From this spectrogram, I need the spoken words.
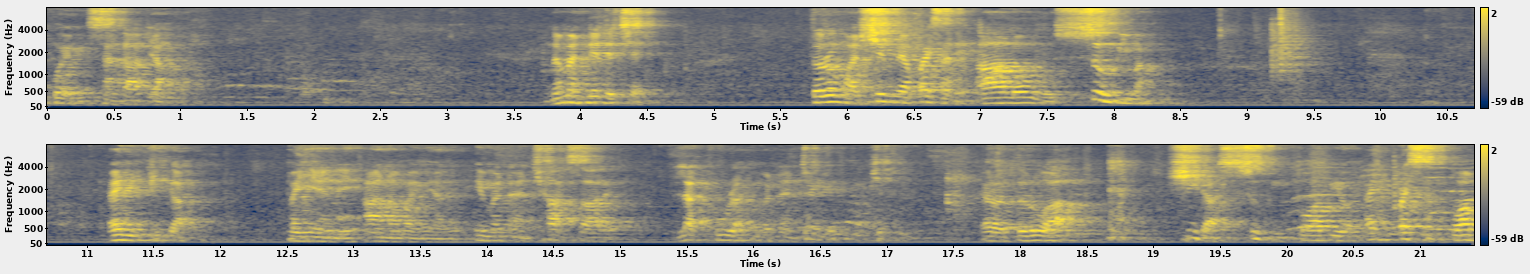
ဖွဲ့ပြီးစံတာပြတာ နံပါတ်2တစ်ချက်သူတို့မှာရှင်းမြပိုက်ဆံတွေအားလုံးကိုစုပြီးမှအဲ့ဒီဖြစ်ကဘယင်လေးအာနာပိုင်များလည်းအင်မတန်ချစားတဲ့လက်ခိုးတာအင်မတန်ကြိုက်တဲ့ဖြစ်တယ်အဲ့တော့သူတို့ကရှိတာစုပြီးသွားပြီးတော့အဲ့ဒီပိုက်ဆံသွား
